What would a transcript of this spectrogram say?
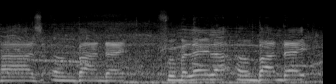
as Mbande. Phumelela Mbande.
